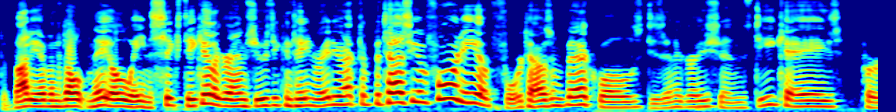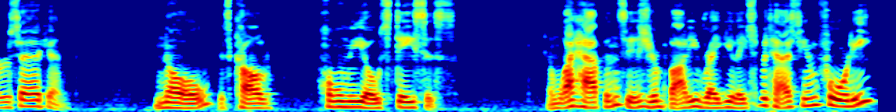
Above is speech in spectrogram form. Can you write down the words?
The body of an adult male weighing 60 kilograms usually contains radioactive potassium 40 of 4,000 becquerels, disintegrations, decays per second. No, it's called homeostasis. And what happens is your body regulates the potassium 40.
